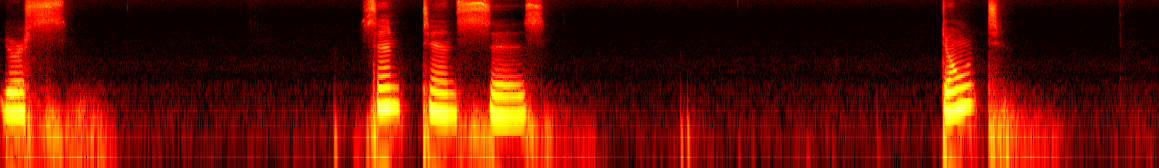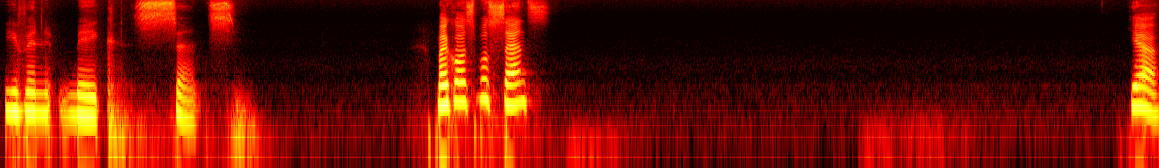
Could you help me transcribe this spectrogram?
Your sentences don't even make sense. It's supposed sense. Yeah.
